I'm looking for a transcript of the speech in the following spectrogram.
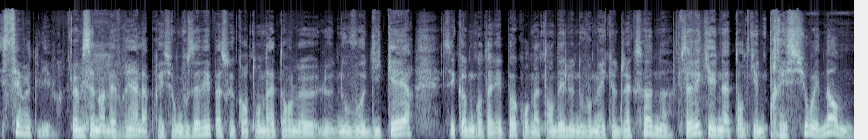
C'est votre livre. Même ça n'enlève rien à la pression que vous avez, parce que quand on attend le, le nouveau Dicker, c'est comme quand à l'époque on attendait le nouveau Michael Jackson. Vous savez qu'il y a une attente, qu'il y a une pression énorme.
